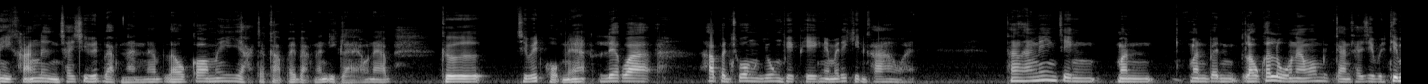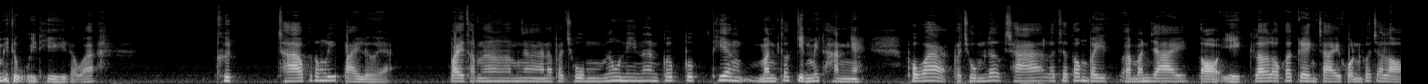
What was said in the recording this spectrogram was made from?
มีครั้งหนึ่งใช้ชีวิตแบบนั้นนะครับแล้วก็ไม่อยากจะกลับไปแบบนั้นอีกแล้วนะครับ คือชีวิตผมเนี่ยเรียกว่าถ้าเป็นช่วงยุ่งพีคๆเนี่ยไม่ได้กินข้าวไว้ทั้งทั้งนี้จริง ๆ มันมันเป็นเราก็รู้นะว่ามีการใช้ชีวิตที่ไม่ถูกวิธีแต่ว่า คือเช้าก็ต้องรีบไปเลยอะ ไปทำงานทำงานนะประชุมนู่นนี่นั่นปุ๊บปุ๊บเที่ยงมันก็กินไม่ทันไง เพราะว่าประชุมเลิกช้าแล้วจะต้องไปบรรยายต่ออีก แล้วเราก็เกรงใจคนก็จะรอ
